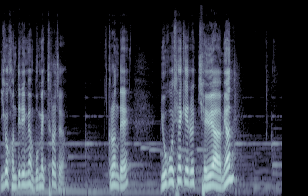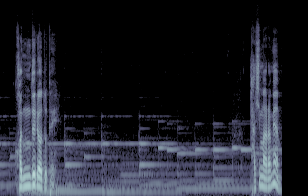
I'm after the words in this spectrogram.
이거 건드리면 문맥 틀어져요. 그런데 요거 세 개를 제외하면 건드려도 돼. 다시 말하면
